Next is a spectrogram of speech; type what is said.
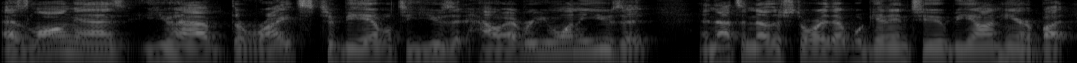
as long as you have the rights to be able to use it however you want to use it, and that's another story that we'll get into beyond here. But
